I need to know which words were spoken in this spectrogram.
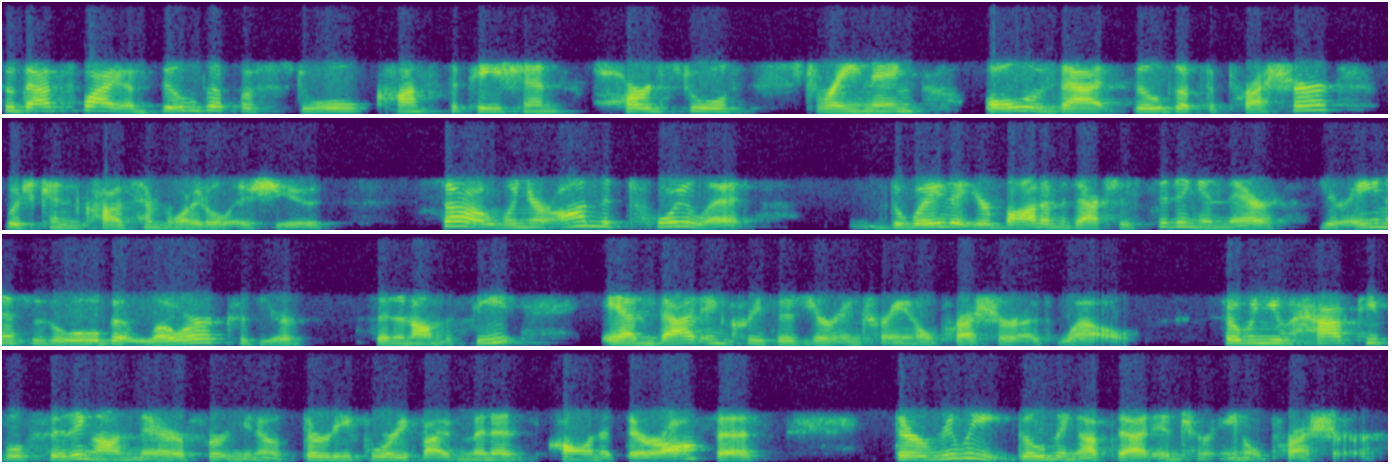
So that's why a buildup of stool, constipation, hard stools, straining, all of that builds up the pressure, which can cause hemorrhoidal issues. So when you're on the toilet, the way that your bottom is actually sitting in there, your anus is a little bit lower because you're sitting on the seat, and that increases your intraanal pressure as well. So when you have people sitting on there for, you know, 30, 45 minutes calling it their office, they're really building up that interanal pressure.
